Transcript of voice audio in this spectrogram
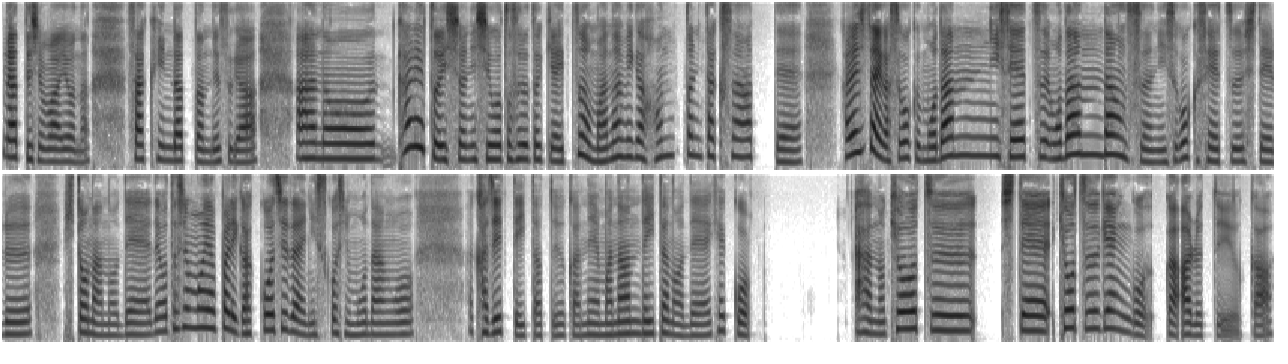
なってしまうような作品だったんですが、あの、彼と一緒に仕事するときはいつも学びが本当にたくさんあってって、彼自体がすごくモダンに精通、モダンダンスにすごく精通している人なので、で、私もやっぱり学校時代に少しモダンをかじっていたというかね、学んでいたので、結構、あの、共通して、共通言語があるというか、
